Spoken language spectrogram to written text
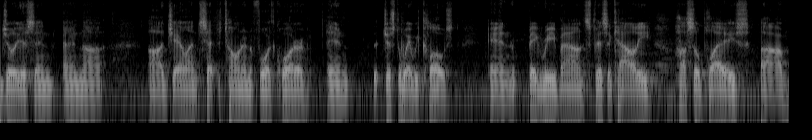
Julius and and uh, uh, Jalen set the tone in the fourth quarter, and just the way we closed, and big rebounds, physicality, hustle plays. Um,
